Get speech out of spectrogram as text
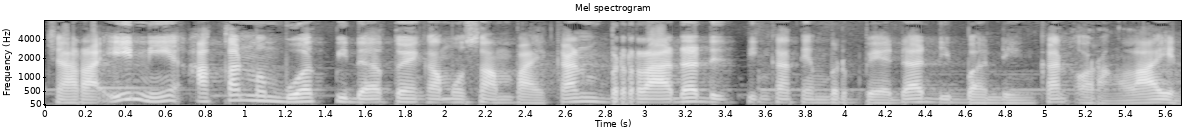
Cara ini akan membuat pidato yang kamu sampaikan berada di tingkat yang berbeda dibandingkan orang lain.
